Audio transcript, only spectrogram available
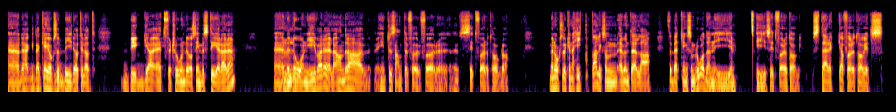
Eh, det, här, det här kan ju också bidra till att bygga ett förtroende hos investerare, eh, eller Mm. långivare eller andra intressenter för, för eh, sitt företag. Då. Men också kunna hitta liksom, eventuella förbättringsområden i, i sitt företag. Stärka företagets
